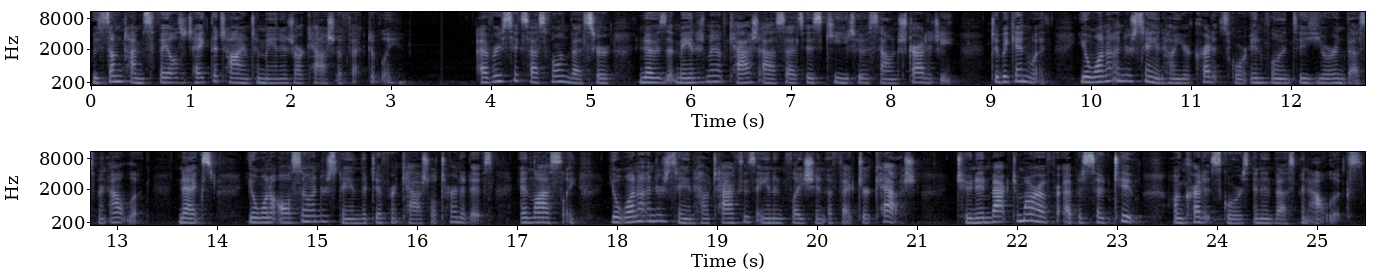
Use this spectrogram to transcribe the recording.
we sometimes fail to take the time to manage our cash effectively. Every successful investor knows that management of cash assets is key to a sound strategy. To begin with, you'll want to understand how your credit score influences your investment outlook. Next, you'll want to also understand the different cash alternatives. And lastly, you'll want to understand how taxes and inflation affect your cash. Tune in back tomorrow for episode 2 on credit scores and investment outlooks.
